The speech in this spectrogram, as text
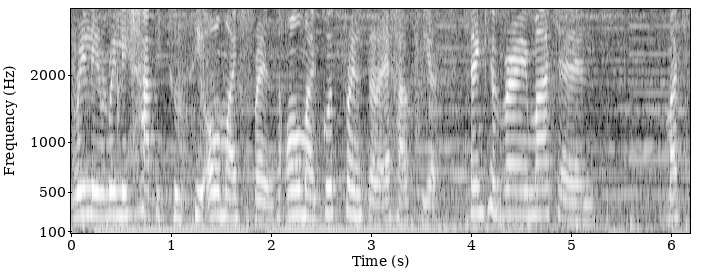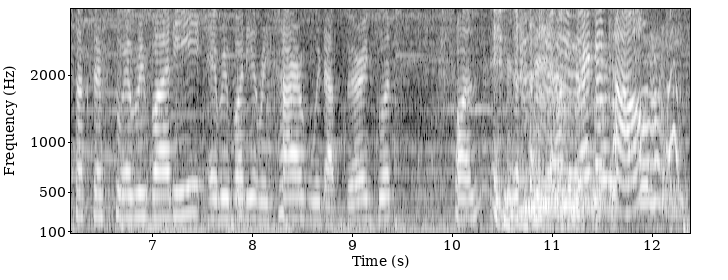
really, really happy to see all my friends, all my good friends that I have here. Thank you very much and much success to everybody. Everybody retire with a very good fund in their bank account.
